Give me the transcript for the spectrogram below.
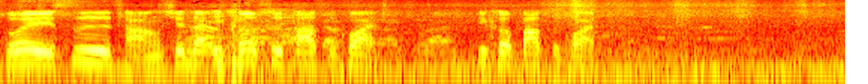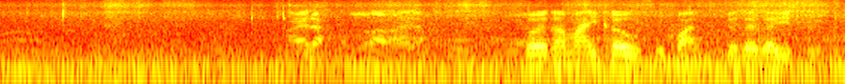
所以市场现在一颗是八十块，一颗八十块。来了，来了。所以他卖一颗五十块，就这个意思。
